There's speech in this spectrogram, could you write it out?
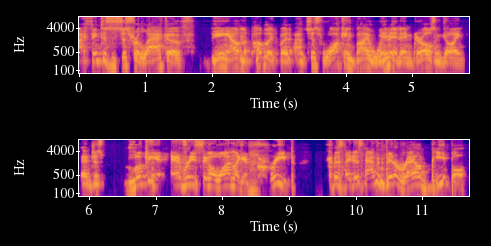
I think this is just for lack of being out in the public, but I'm just walking by women and girls and going and just looking at every single one like a creep because I just haven't been around people.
